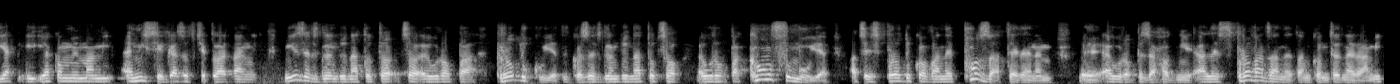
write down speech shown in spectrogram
jak, jaką my mamy emisję gazów cieplarnianych, nie ze względu na to, to, co Europa produkuje, tylko ze względu na to, co Europa konsumuje, a co jest produkowane poza terenem Europy Zachodniej, ale sprowadzane tam kontenerami,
